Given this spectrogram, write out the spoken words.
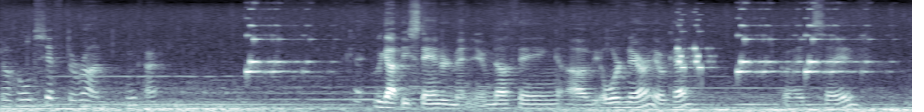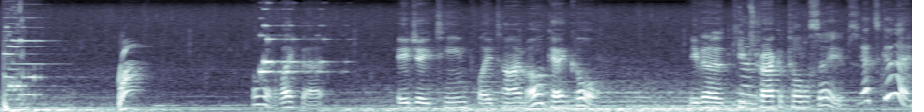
She'll hold shift to run. Okay. Okay. We got the standard menu. Nothing out of the ordinary. Okay. Go ahead and save. Oh, I like that. Age 18, playtime. Oh, okay, cool. Even it keeps track of total saves. That's good.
